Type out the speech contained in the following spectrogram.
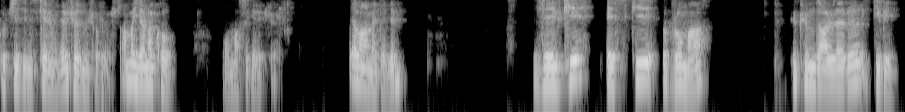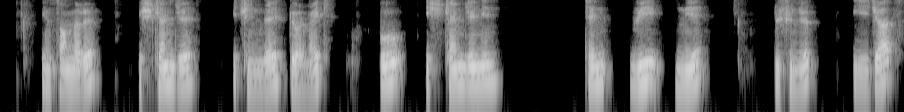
bu çizdiğimiz kelimeleri çözmüş oluyoruz. Ama Yanakov olması gerekiyor. Devam edelim. Zevki eski Roma hükümdarları gibi insanları işkence içinde görmek, bu işkencenin tenvini düşünüp icat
